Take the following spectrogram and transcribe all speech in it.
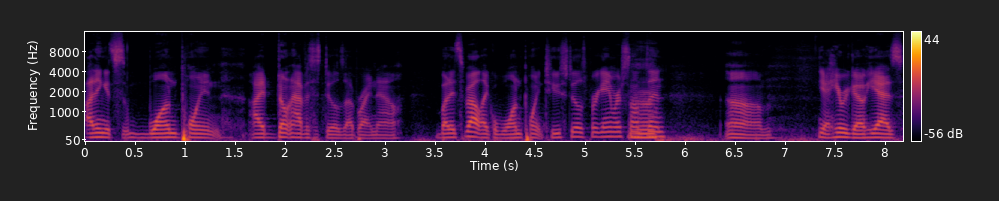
I think it's one point. I don't have his steals up right now, but it's about like 1.2 steals per game or something. Um, yeah, here we go. He has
